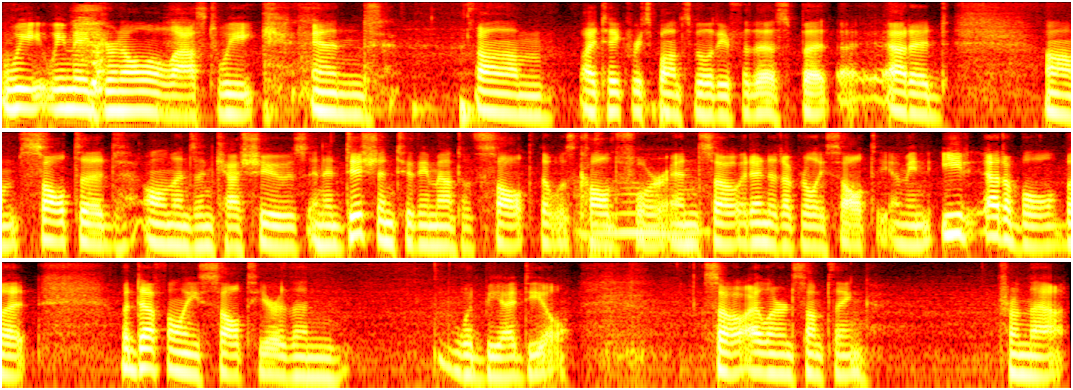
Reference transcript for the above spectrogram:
we we made granola last week and um, I take responsibility for this, but I added um, salted almonds and cashews in addition to the amount of salt that was called for, and so it ended up really salty. I mean, eat edible, but but definitely saltier than would be ideal. So I learned something from that.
